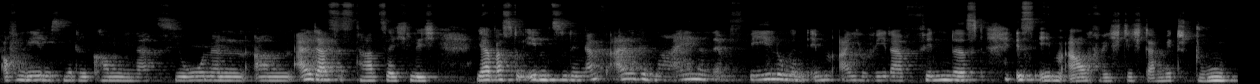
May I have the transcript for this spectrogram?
auf Lebensmittelkombinationen. Ähm, all das ist tatsächlich, ja, was du eben zu den ganz allgemeinen Empfehlungen im Ayurveda findest, ist eben auch wichtig, damit du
